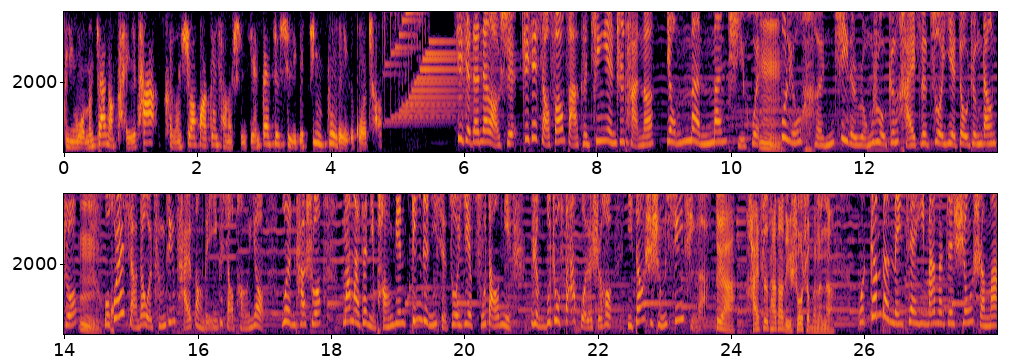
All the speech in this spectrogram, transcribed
比我们家长陪他可能需要花更长的时间，但这是一个进步的一个过程。谢谢丹丹老师，这些小方法和经验之谈呢，要慢慢体会，嗯，不留痕迹的融入跟孩子的作业斗争当中。嗯，我忽然想到，我曾经采访的一个小朋友，问他说：“妈妈在你旁边盯着你写作业，辅导你，忍不住发火的时候，你当时什么心情啊？”对啊，孩子他到底说什么了呢？我根本没在意妈妈在凶什么，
